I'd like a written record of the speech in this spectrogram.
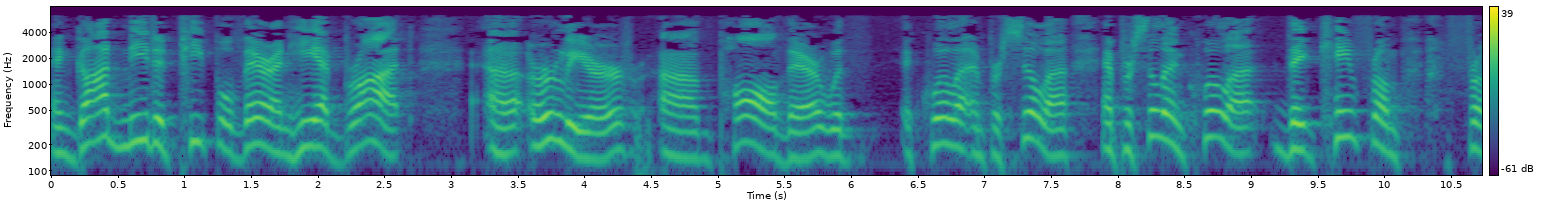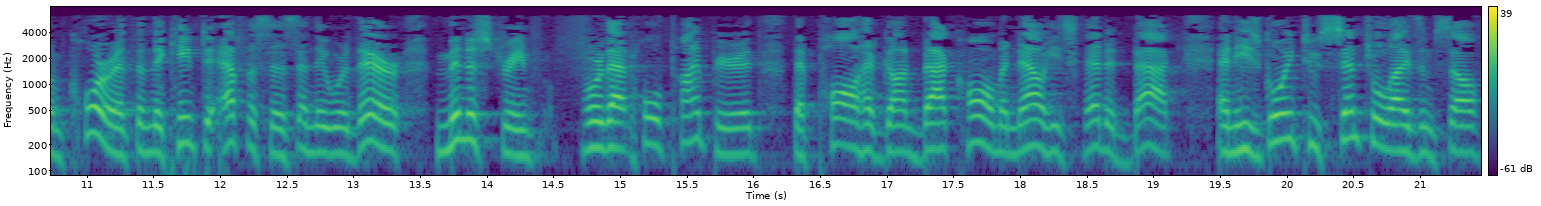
And God needed people there, and He had brought uh, earlier uh, Paul there with Aquila and Priscilla. And Priscilla and Aquila, they came from from Corinth and they came to Ephesus and they were there ministering for that whole time period that Paul had gone back home and now he's headed back and he's going to centralize himself,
